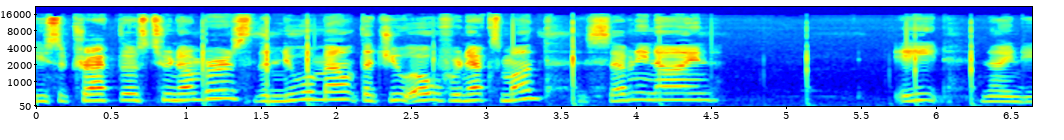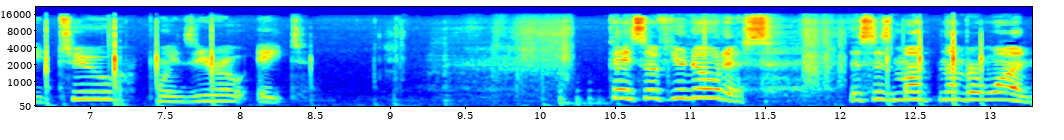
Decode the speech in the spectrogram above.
You subtract those two numbers, the new amount that you owe for next month is 79,892.08. Okay, so if you notice, this is month number one.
